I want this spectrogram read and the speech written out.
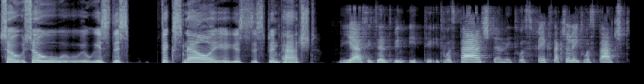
So so is this fixed now? Is this been patched? Yes, it has been. It it was patched and it was fixed. Actually, it was patched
